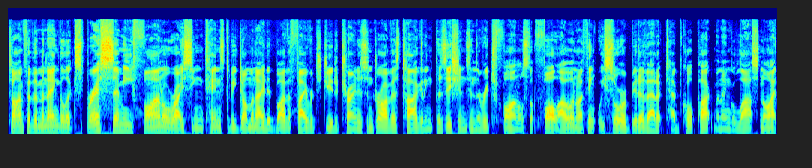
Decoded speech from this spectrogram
Time for the Menangle Express. Semi final racing tends to be dominated by the favourites due to trainers and drivers targeting positions in the rich finals that follow. And I think we saw a bit of that at Tabcorp Park Menangle last night.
